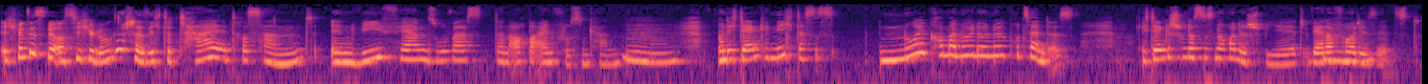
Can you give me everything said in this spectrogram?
Ich finde es nur aus psychologischer Sicht total interessant, inwiefern sowas dann auch beeinflussen kann. Mhm. Und ich denke nicht, dass es 0,000 Prozent ist. Ich denke schon, dass es eine Rolle spielt, wer da mhm. vor dir sitzt.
